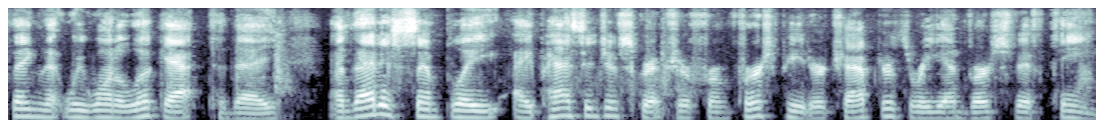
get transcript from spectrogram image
thing that we want to look at today and that is simply a passage of scripture from 1 Peter chapter 3 and verse 15.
